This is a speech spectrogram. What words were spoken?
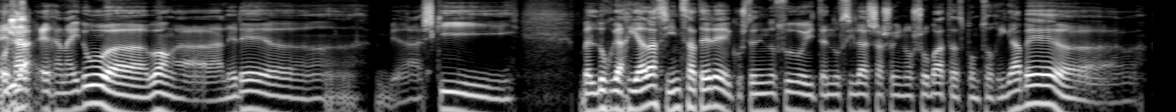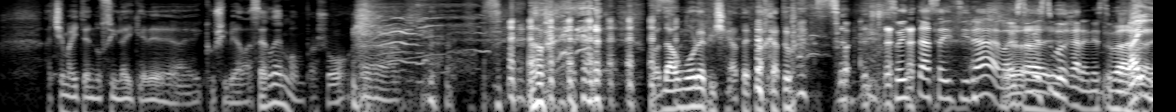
hori da. erra- Erran nahi du, uh, bon, uh, alere, uh, aski beldurgarria da, zintzat ere, ikusten duzu egiten duzila sasoin oso bat sponsorri gabe, uh, atxemaiten duzilaik ere uh, ikusi behar da zer den, bon, paso. Uh, ba, da humore pixkate, bakatu. Zointa zaitzira, ba, ez ez du egaren, ez du Bai, Bai, bai,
